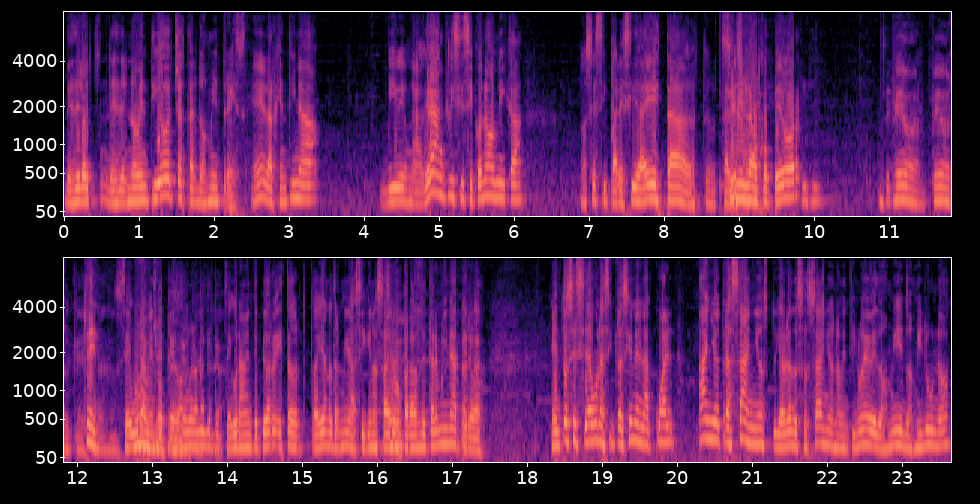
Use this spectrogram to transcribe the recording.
desde el, och- desde el 98 hasta el 2003. ¿eh? La Argentina vive una gran crisis económica, no sé si parecida a esta, tal vez un poco peor. Peor, peor que Sí, esta. seguramente Mucho peor. Seguramente peor. Seguramente peor. Esto todavía no termina, así que no sabemos Sí. para dónde termina, pero entonces se da una situación en la cual año tras año, estoy hablando de esos años 99, 2000, 2001,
